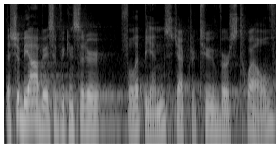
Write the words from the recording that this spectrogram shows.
That should be obvious if we consider Philippians chapter 2 verse 12.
